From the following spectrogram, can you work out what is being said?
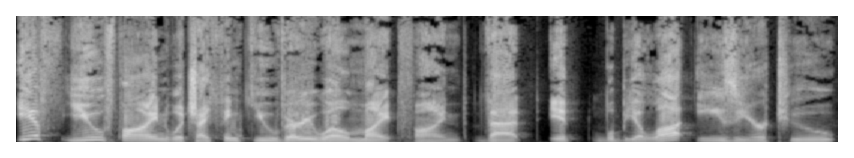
If you find, which I think you very well might find, that it will be a lot easier to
